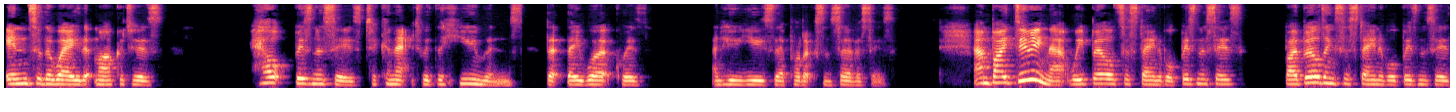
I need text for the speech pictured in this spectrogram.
into the way that marketers help businesses to connect with the humans that they work with and who use their products and services. And by doing that, we build sustainable businesses. By building sustainable businesses,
